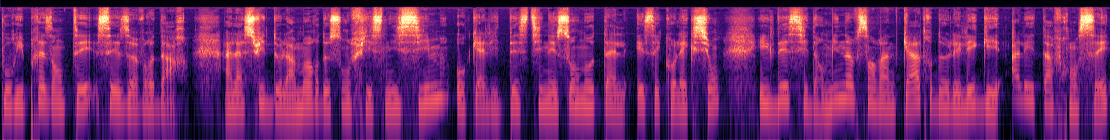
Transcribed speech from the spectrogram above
pour y présenter ses œuvres d'art. À la suite de la mort de son fils Nissim, auquel il destinait son hôtel et ses collections, il décide en 1924 de les léguer à l'État français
